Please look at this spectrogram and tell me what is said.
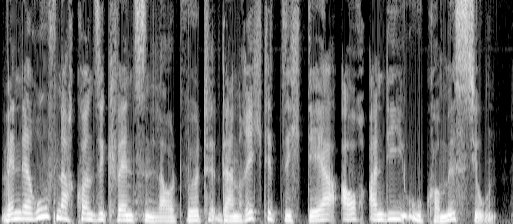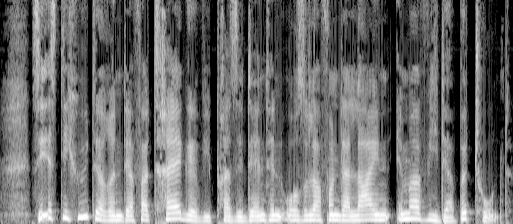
Wenn der Ruf nach Konsequenzen laut wird, dann richtet sich der auch an die EU-Kommission. Sie ist die Hüterin der Verträge, wie Präsidentin Ursula von der Leyen immer wieder betont.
